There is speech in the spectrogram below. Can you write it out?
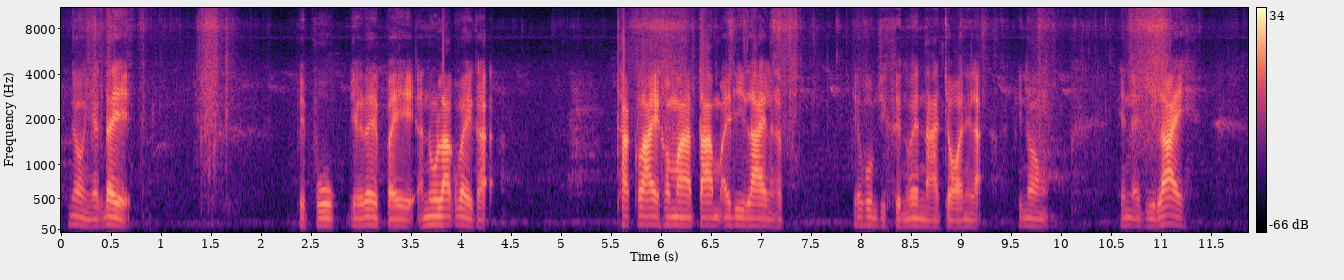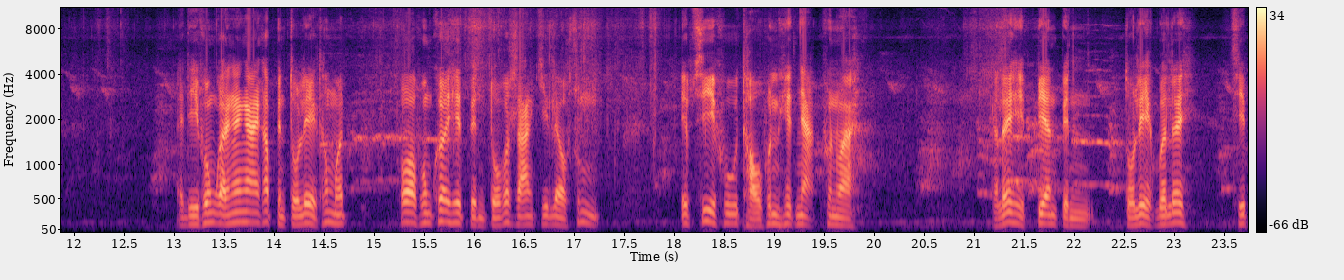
พี่น้องอยากได้ ไปปลูก อยากได้ไปอนุรักษ์ไว้กะทักไลน์เข้ามาตามไอดีไลน์นะครับ เดี๋ยวผมจะขึ้นไว้หน้าจอนี่แหละพี่น้องเห็นไอดีไลน์ไอดีผมกันง่ายๆครับเป็นตัวเลขทั้งหมดเพราะว่าผมเคยเฮ็ดเป็นตัวภาษาอังกฤษแล้วซุ่มเอฟซีผู้เฒ่าเพิ่นเฮ็ดหยากเพิ่นว่าก็เลยเฮ็ดเปลี่ยนเป็นตัวเลขเบิดเลยชิป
